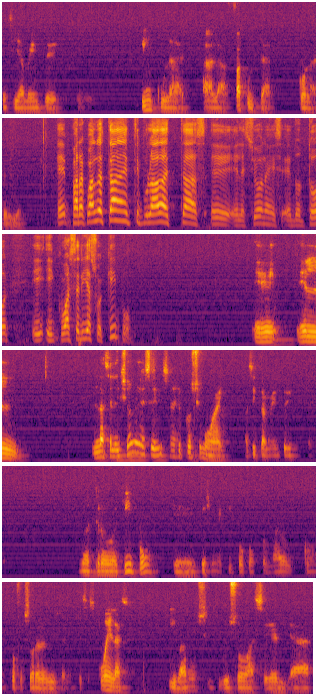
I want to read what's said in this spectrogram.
sencillamente eh, vincular a la facultad con la región. Eh, ¿Para cuándo están estipuladas estas eh, elecciones, doctor? ¿Y, cuál sería su equipo? el, las elecciones es, el próximo año, básicamente. Nuestro equipo, que es un equipo conformado con profesores de diferentes escuelas, y vamos incluso a hacer ya,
